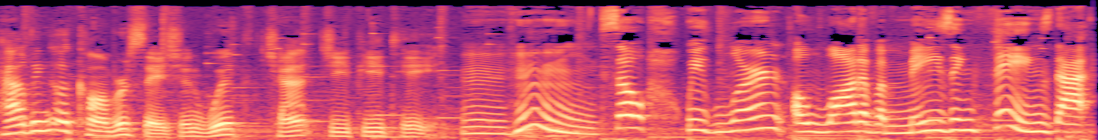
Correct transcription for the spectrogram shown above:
having a conversation with ChatGPT. Mm-hmm. So we've learned a lot of amazing things that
